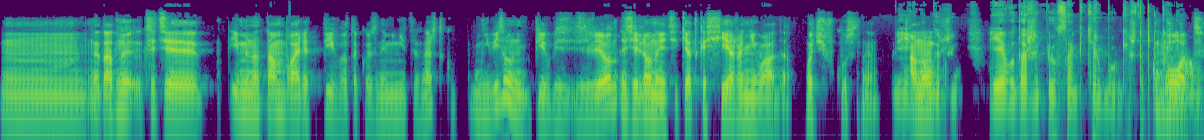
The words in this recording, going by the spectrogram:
Это одно, кстати, именно там варят пиво такое знаменитое. Знаешь, такое, не видел пиво зелен, зеленая этикетка Сьерра-Невада. Очень вкусное. Я его, Оно даже, я его даже пил в Санкт-Петербурге, чтобы ты понимал. вот,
